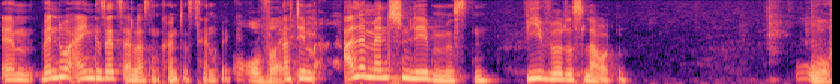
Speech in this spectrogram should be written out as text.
Ähm, wenn du ein Gesetz erlassen könntest, Henrik, oh nachdem alle Menschen leben müssten, wie würde es lauten? Oh.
